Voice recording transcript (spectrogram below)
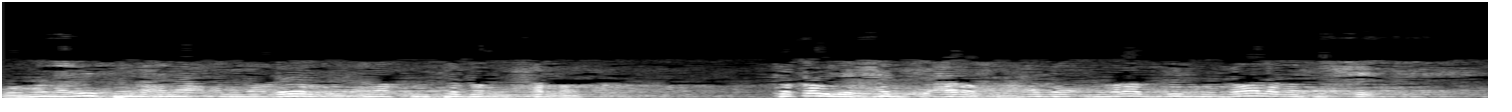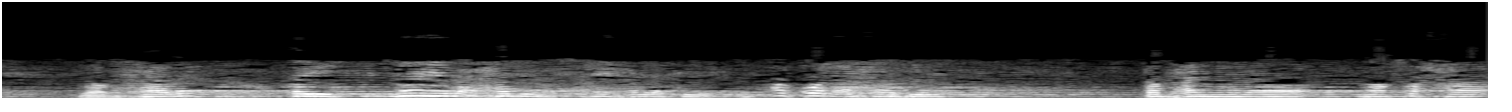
وهنا ليس معنى أن غير العناق من سفر محرم. كقول الحج عرفة هذا مراد به مبالغة في الشيء. واضح هذا؟ طيب ما هي الأحاديث الصحيحة التي أقوى الأحاديث؟ طبعا ما صح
